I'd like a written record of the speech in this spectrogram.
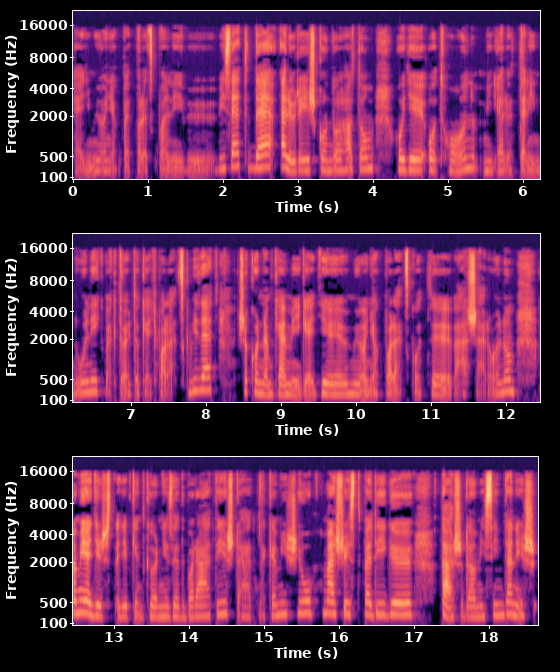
egy műanyag PET palackban lévő vizet, de előre is gondolhatom, hogy otthon, míg előtt elindulnék, megtöltök egy palack vizet, és akkor nem kell még egy műanyag palackot vásárolnom, ami egyrészt egyébként környezetbarát is, tehát nekem is jó, másrészt pedig társadalmi szinten és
